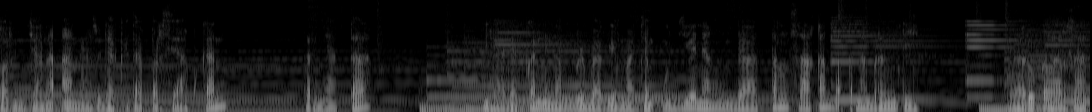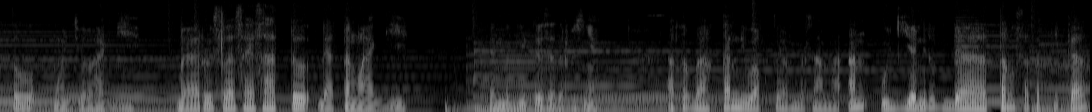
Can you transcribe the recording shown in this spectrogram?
perencanaan yang sudah kita persiapkan ternyata dihadapkan dengan berbagai macam ujian yang datang seakan tak pernah berhenti. Baru kelar satu, muncul lagi baru selesai satu datang lagi. Dan begitu seterusnya. Atau bahkan di waktu yang bersamaan ujian itu datang seketika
